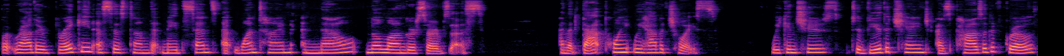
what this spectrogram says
but rather breaking a system that made sense at one time and now no longer serves us. And at that point, we have a choice. We can choose to view the change as positive growth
